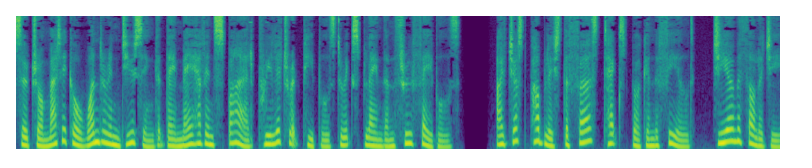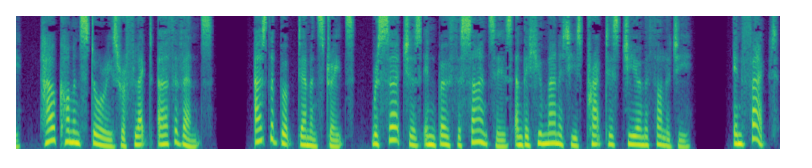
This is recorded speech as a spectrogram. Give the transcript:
so traumatic or wonder inducing that they may have inspired preliterate peoples to explain them through fables. I've just published the first textbook in the field, Geomythology How Common Stories Reflect Earth Events. As the book demonstrates, researchers in both the sciences and the humanities practice geomythology. In fact,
